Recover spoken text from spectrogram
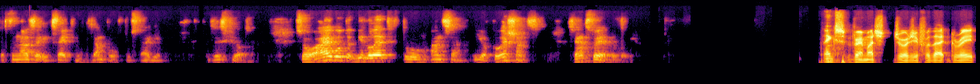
Just another exciting example to study this further. So I would be glad to answer your questions. Thanks to everybody. Thanks very much, Georgi, for that great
